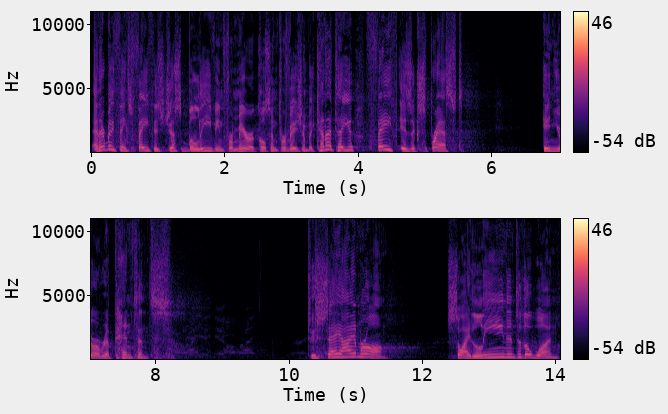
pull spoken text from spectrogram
And everybody thinks faith is just believing for miracles and provision. But can I tell you, faith is expressed in your repentance. To say I am wrong, so I lean into the one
